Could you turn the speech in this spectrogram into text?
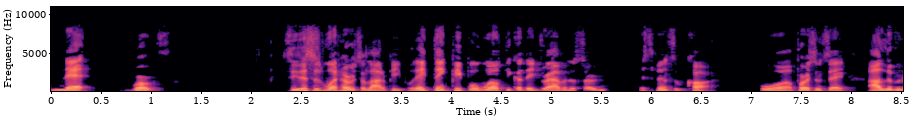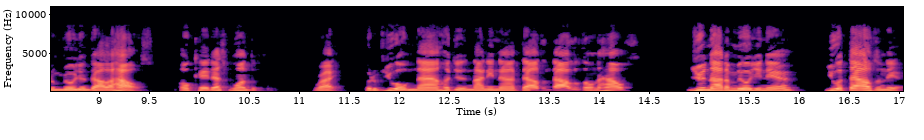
net worth. See, this is what hurts a lot of people. They think people are wealthy because they drive in a certain expensive car. Or a person say, I live in a million dollar house. Okay, that's wonderful, right? But if you owe nine hundred and ninety nine thousand dollars on the house, you're not a millionaire. You're a thousandaire.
